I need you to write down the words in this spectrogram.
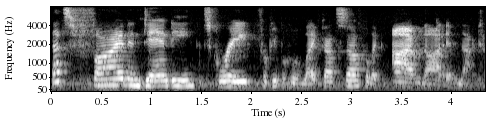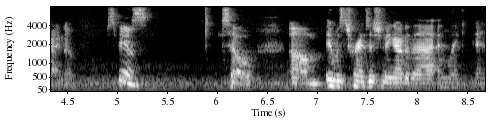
that's fine and dandy. It's great for people who like that stuff, but like I'm not in that kind of space. So um, it was transitioning out of that, and like, and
